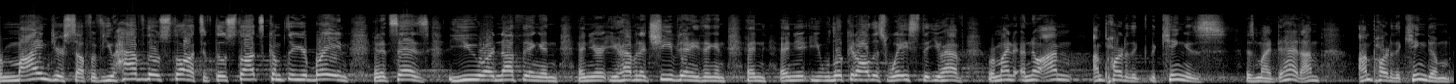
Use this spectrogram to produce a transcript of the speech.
Remind yourself if you have those thoughts, if those thoughts come through your brain and it says you are nothing and, and you're, you haven't achieved anything and, and, and you, you look at all this waste that you have, remind, no, I'm, I'm part of the, the king is, is my dad. I'm, I'm part of the kingdom.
